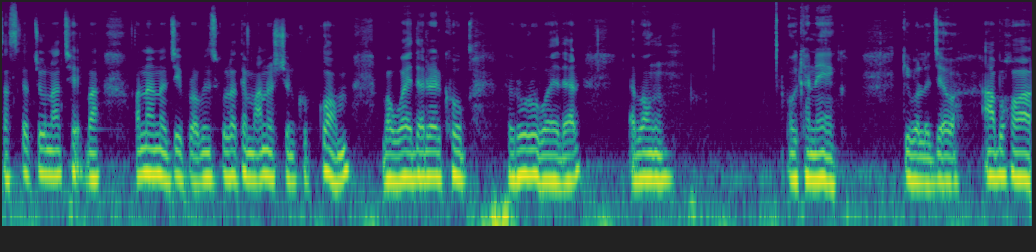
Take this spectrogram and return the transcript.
সাসকাচুন আছে বা অন্যান্য যে প্রভিন্সগুলোতে মানুষজন খুব কম বা ওয়েদারের খুব রুরু ওয়েদার এবং ওইখানে কি বলে যে আবহাওয়া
